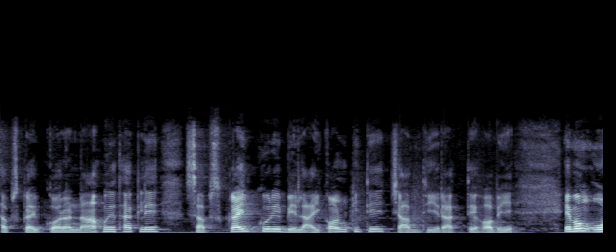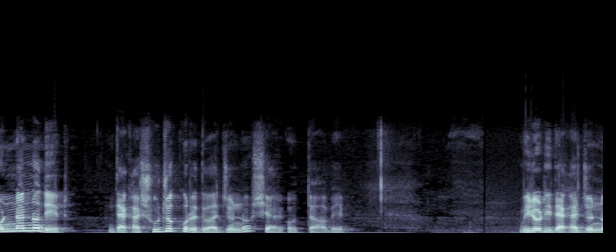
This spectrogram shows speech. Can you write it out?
সাবস্ক্রাইব করা না হয়ে থাকলে সাবস্ক্রাইব করে বেল আইকনটিতে চাপ দিয়ে রাখতে হবে এবং অন্যান্যদের দেখার সুযোগ করে দেওয়ার জন্য শেয়ার করতে হবে। ভিডিওটি দেখার জন্য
